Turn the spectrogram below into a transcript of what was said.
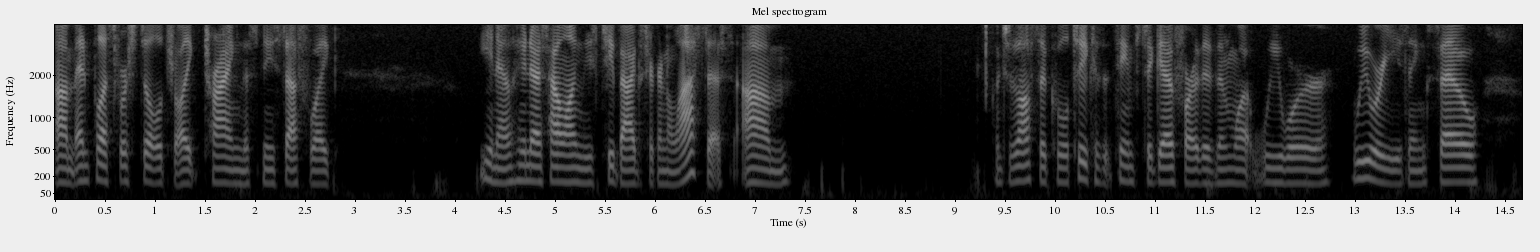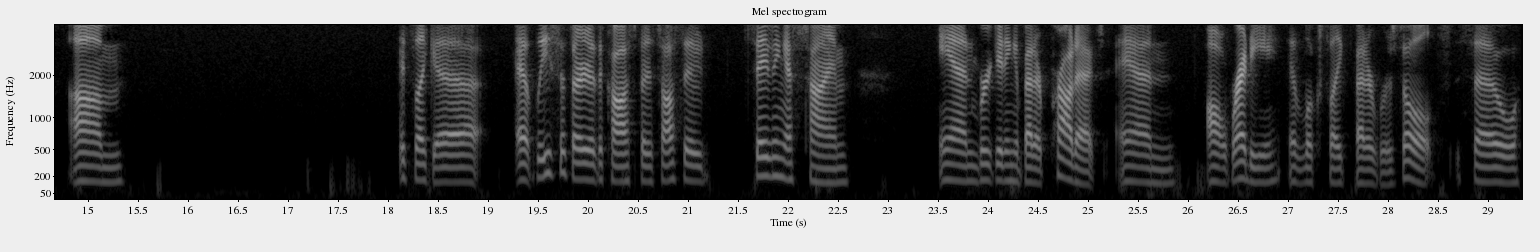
Um, and plus we're still tr- like trying this new stuff like you know who knows how long these two bags are going to last us um, which is also cool too because it seems to go farther than what we were we were using. So um it's like a at least a third of the cost but it's also saving us time and we're getting a better product and already it looks like better results so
